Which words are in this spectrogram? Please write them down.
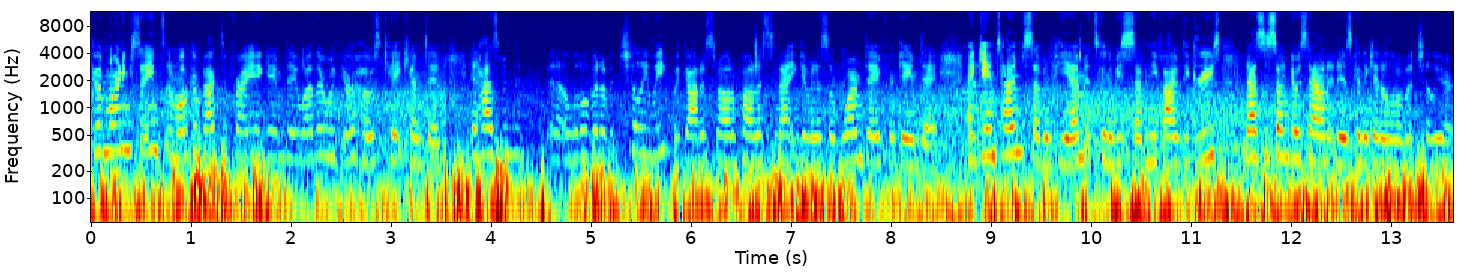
Good morning, Saints, and welcome back to Friday Game Day Weather with your host, Kate Kempton. It has been a little bit of a chilly week, but God has smiled upon us tonight and given us a warm day for game day. At game time, 7 p.m., it's going to be 75 degrees, and as the sun goes down, it is going to get a little bit chillier.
